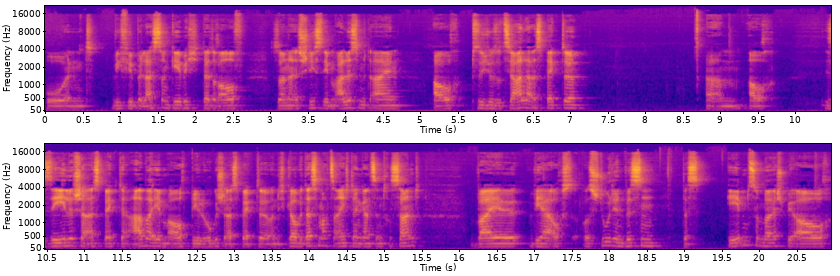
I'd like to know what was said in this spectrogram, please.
und wie viel Belastung gebe ich da drauf, sondern es schließt eben alles mit ein, auch psychosoziale Aspekte, ähm, auch seelische Aspekte, aber eben auch biologische Aspekte. Und ich glaube, das macht es eigentlich dann ganz interessant, weil wir auch aus Studien wissen, dass eben zum Beispiel auch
